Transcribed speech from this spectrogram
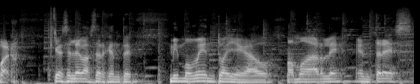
Bueno, ¿qué se le va a hacer, gente? Mi momento ha llegado. Vamos a darle en 3,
